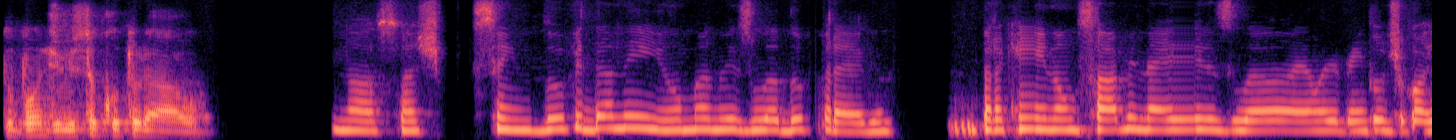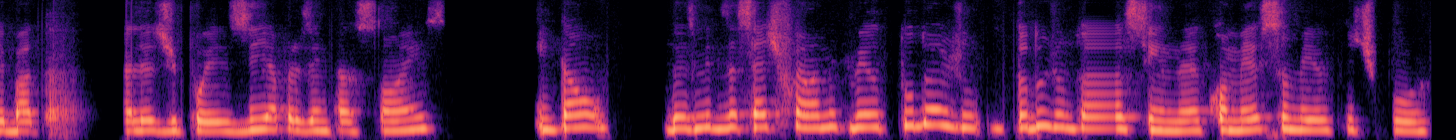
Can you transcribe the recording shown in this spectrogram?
do ponto de vista cultural? Nossa, acho que sem dúvida nenhuma no Isla do Prego. Para quem não sabe, né, Isla é um evento onde ocorre batalhas de poesia, apresentações. Então, 2017 foi um ano que veio tudo, tudo junto assim, né? Começo meio que, tipo,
